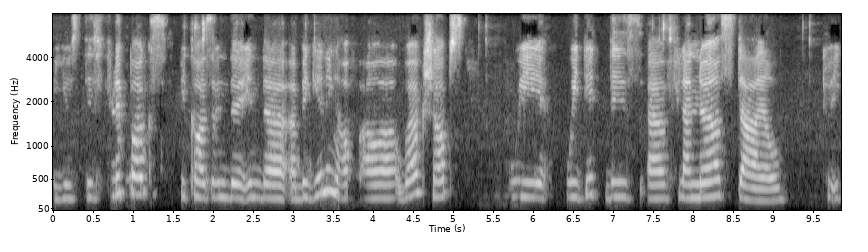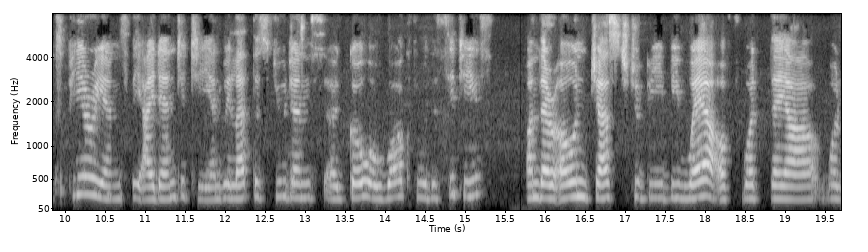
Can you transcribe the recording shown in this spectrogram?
We use this Flipbox because in the in the uh, beginning of our workshops we we did this uh, flaneur style to experience the identity and we let the students uh, go or walk through the cities on their own just to be beware of what they are what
